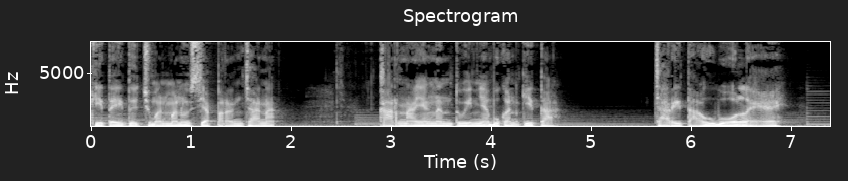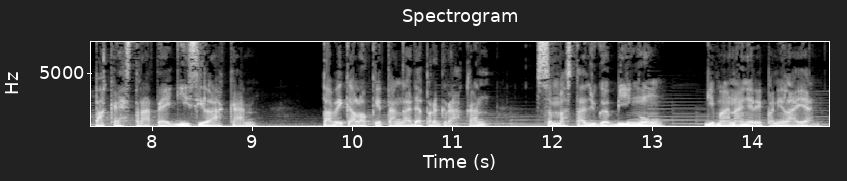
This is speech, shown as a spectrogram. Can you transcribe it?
kita itu cuma manusia perencana. Karena yang nentuinnya bukan kita. Cari tahu boleh, pakai strategi silahkan. Tapi kalau kita nggak ada pergerakan, semesta juga bingung gimana nyari penilaian.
